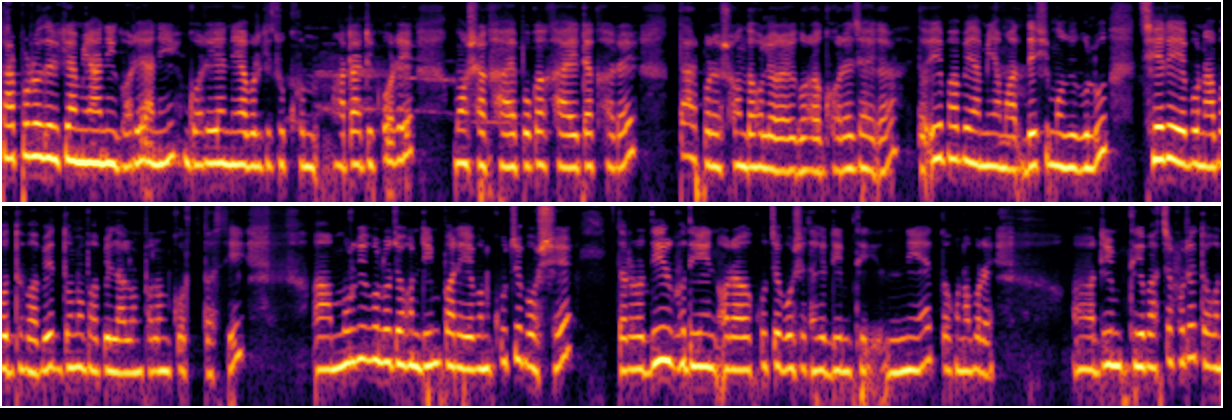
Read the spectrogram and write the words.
তারপর ওদেরকে আমি আনি, ঘরে আনি। ঘরে এনে আবার কিছুক্ষণ হাঁটাহাঁটি করে মশা খায়, পোকা খায়, এটা খায়। তারপরে সন্ধ্যা হলে ওরা ঘরে জায়গা। তো এভাবে আমি আমার দেশি মুরগিগুলো ছেড়ে এবং আবদ্ধভাবে দোনোভাবে লালন পালন করতেছি। মুরগিগুলো যখন ডিম পারে এবং কুচে বসে তারপর দীর্ঘদিন ওরা কুচে বসে থাকে ডিম থেকে নিয়ে, তখন আবার ডিম থেকে বাচ্চা ফোটে, তখন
